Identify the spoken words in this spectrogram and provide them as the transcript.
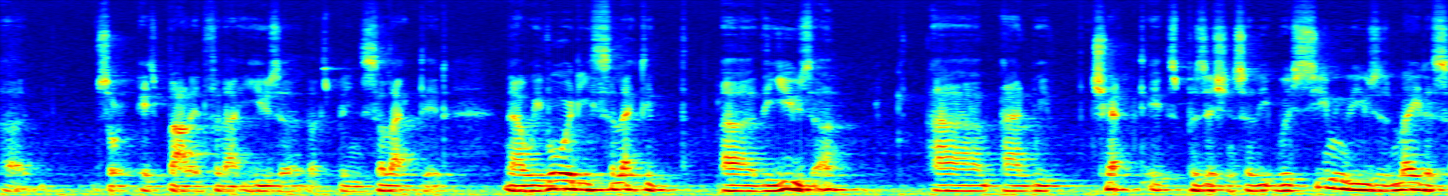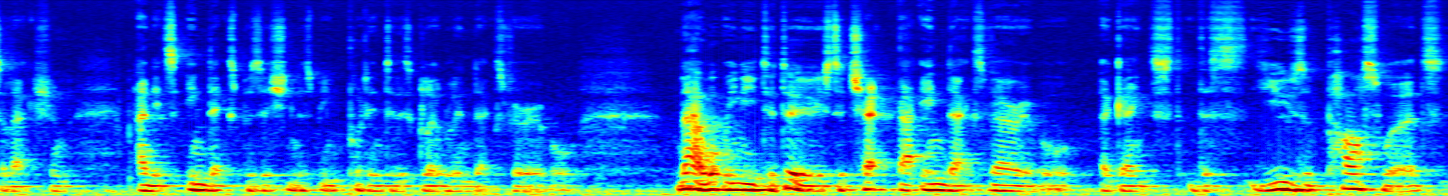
uh, sorry, is valid for that user that's been selected. Now we've already selected uh, the user um, and we've checked its position. So we're assuming the user's made a selection and its index position has been put into this global index variable. Now what we need to do is to check that index variable against this user password's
